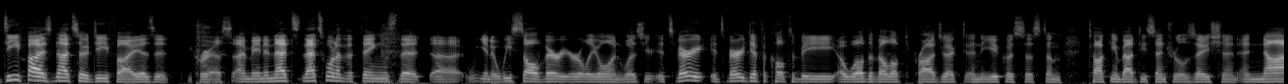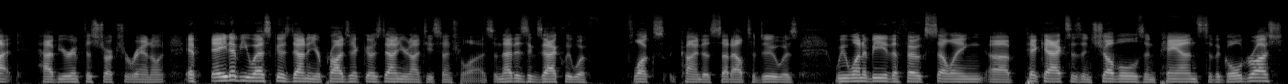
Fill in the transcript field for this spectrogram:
DeFi is not so DeFi, is it, Chris? I mean, and that's that's one of the things that uh, you know we saw very early on was you, it's very it's very difficult to be a well-developed project in the ecosystem talking about decentralization and not have your infrastructure ran on. If AWS goes down and your project goes down, you're not decentralized, and that is exactly what Flux kind of set out to do was we want to be the folks selling uh, pickaxes and shovels and pans to the gold rush.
